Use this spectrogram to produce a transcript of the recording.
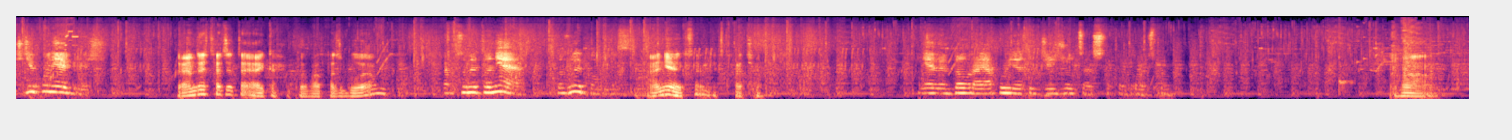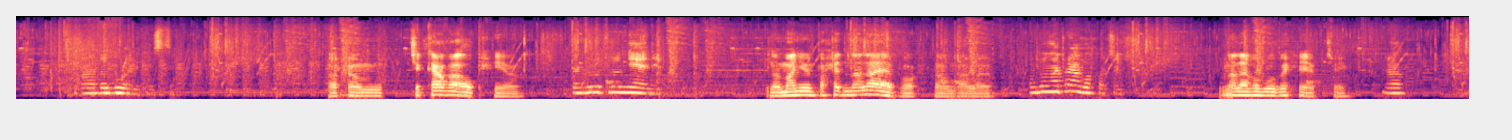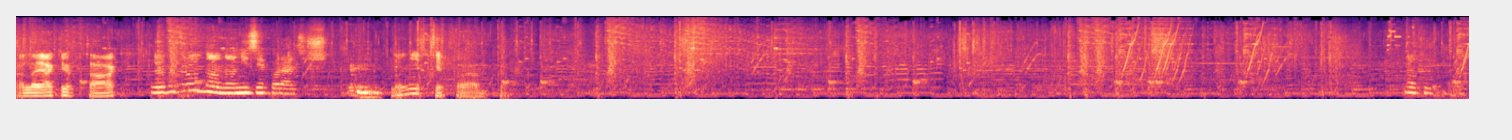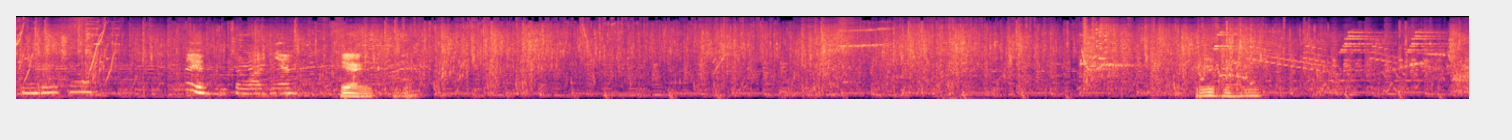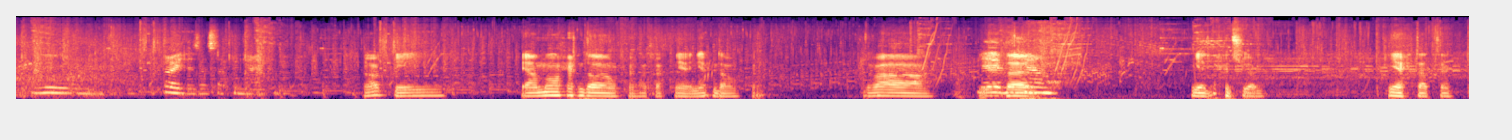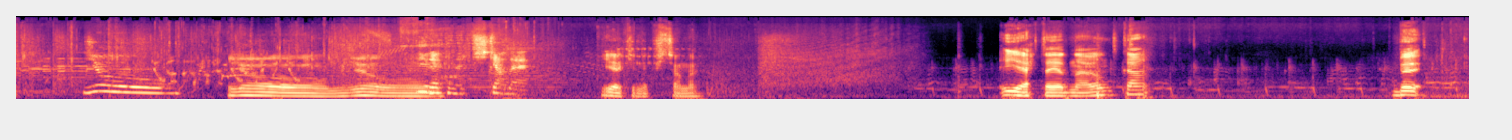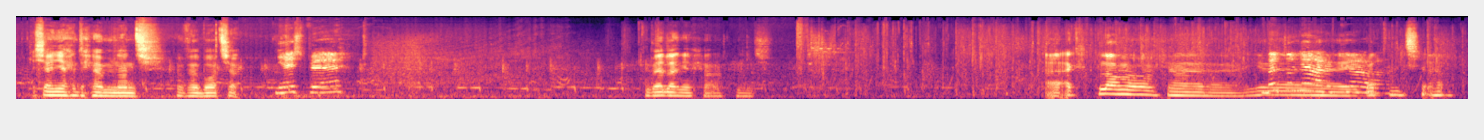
Zdzichu nie gryź. Będę chcecie te jajka prowadzać górą? A w sumie to nie. To zły pomysł. A nie którędy chcecie. Nie wiem, dobra, ja pójdę tu gdzieś rzucać to po prostu. Aha. No do góry wszyscy. Trochę ciekawa opcja. To jest utrudnienie. Normalnie bym poszedł na lewo stąd, ale No to na prawo chociaż. na lewo byłoby szybciej. No, Ale jak już tak, no to trudno, no nic nie poradzisz. no nic nie poradzę. No tu jednak nie wyleciało. No i wrócę ładnie. Pięknie. Mhm. Mm. To idę za ostatnim jajkiem. Okej. Ja może dążę, chociaż nie, nie dążę. Dwa, Nie jeden. widziałam. Nie dążyłem. Niech tacy. Ziu. Zium, zium. I rekinek w ścianę. Jaki na ścianę. I jeszcze jedna rundka. By się nie dremnąć w bocie. Nie śpię. Byle nie harknąć. E, Eksplosie! jej, Betoniarka.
